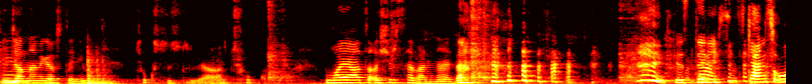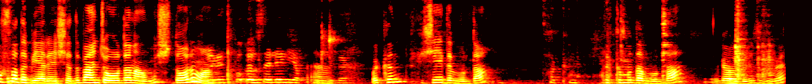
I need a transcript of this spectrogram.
Fincanlarını göstereyim. Çok süslü ya çok. Bu hayatı aşırı sevenlerden. Göstereyim. Kendisi Urfa'da bir ara yaşadı. Bence oradan almış. Doğru mu? Evet bu özel el yapımı Evet. bir de. Bakın şey de burada. Takım. Takımı da burada. Gördüğünüz gibi.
